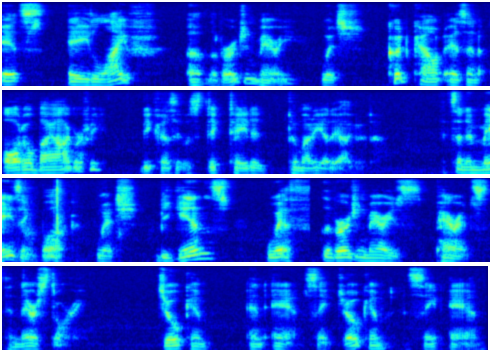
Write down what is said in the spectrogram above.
it's a life of the Virgin Mary, which could count as an autobiography because it was dictated to Maria de Agreda. It's an amazing book which begins with the Virgin Mary's parents and their story Joachim and Anne, St. Joachim and St. Anne.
